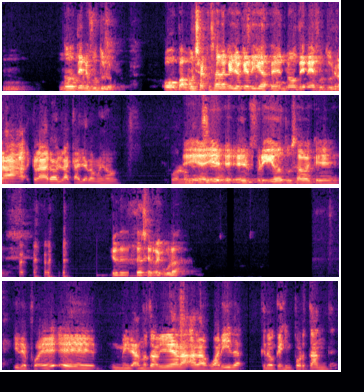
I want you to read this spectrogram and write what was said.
No tiene futuro. O para muchas cosas las que yo quería hacer, no tiene futuro. Claro, claro en la calle a lo mejor. Eh, ahí el, frío, tú sabes que, que te hace regular. Y después, eh, mirando también a la, a la, guarida, creo que es importante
